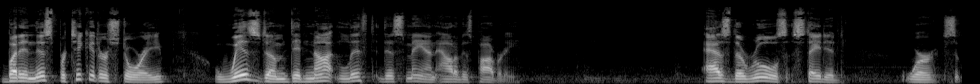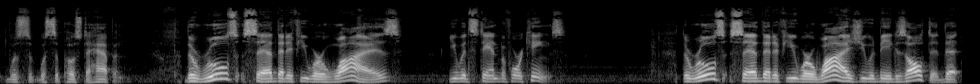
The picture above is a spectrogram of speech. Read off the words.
But in this particular story, wisdom did not lift this man out of his poverty, as the rules stated were, was, was supposed to happen. The rules said that if you were wise, you would stand before kings. The rules said that if you were wise, you would be exalted, that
